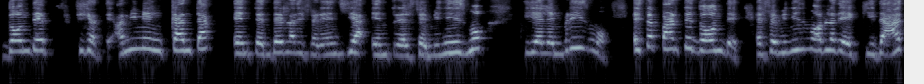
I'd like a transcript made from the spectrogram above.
donde, fíjate, a mí me encanta entender la diferencia entre el feminismo y el embrismo. Esta parte donde el feminismo habla de equidad,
